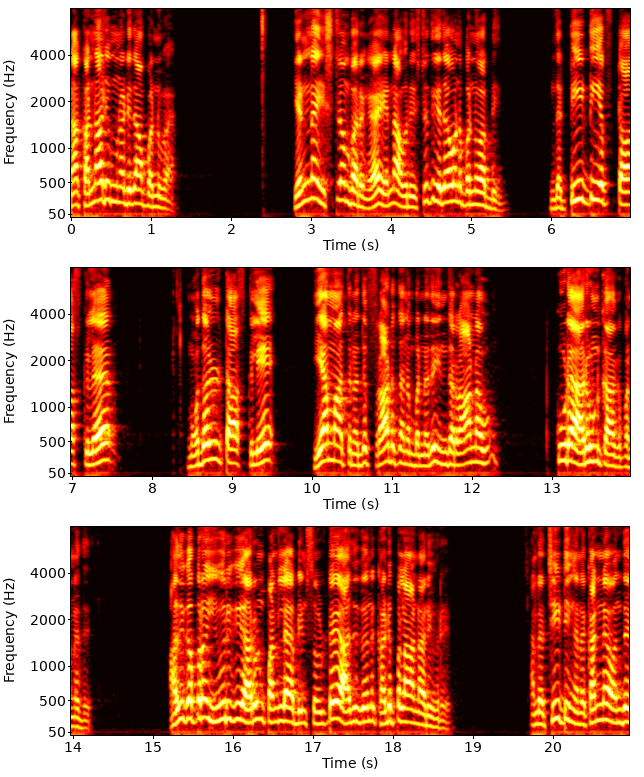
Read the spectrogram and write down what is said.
நான் கண்ணாடி முன்னாடி தான் பண்ணுவேன். என்ன இஷ்டம் பாருங்க என்ன அவர் இஷ்டத்துக்கு ஏதோ ஒன்று பண்ணுவா அப்படி. இந்த டிடிஎஃப் டாஸ்கில் முதல் டாஸ்க்லே ஏமாத்தினது ஃப்ராடுத்தனம் பண்ணது இந்த ராணவ் கூட அருணுக்காக பண்ணது. அதுக்கப்புறம் இவருக்கு அருண் பண்ணல அப்படின்னு சொல்லிட்டு அதுக்கு வந்து கடுப்பலானார் ஆனார் இவர். அந்த சீட்டிங் அந்த கண்ணை வந்து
